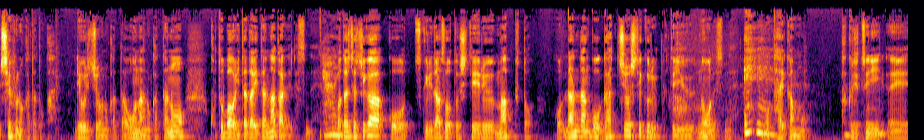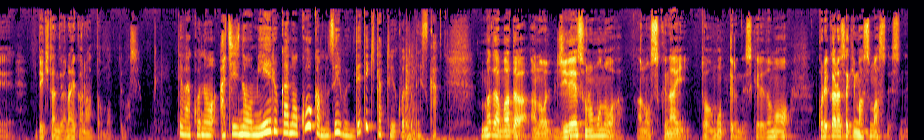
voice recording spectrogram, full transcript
シェフの方とか料理長の方オーナーの方の言葉をいただいた中でですね、はい。私たちがこう作り出そうとしているマップとだんだんこう合致をしてくるっていうのをですね、ええ。もう体感も確実に、えーできたんではないかなと思ってます。ではこの味の見える化の効果も随分出てきたということですか？まだまだあの事例そのものはあの少ないとは思ってるんですけれどもこれから先ますますですね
